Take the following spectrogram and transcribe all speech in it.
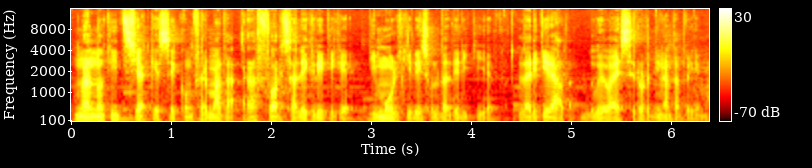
Una notizia che, se confermata, rafforza le critiche di molti dei soldati di Kiev. La ritirata doveva essere ordinata prima.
